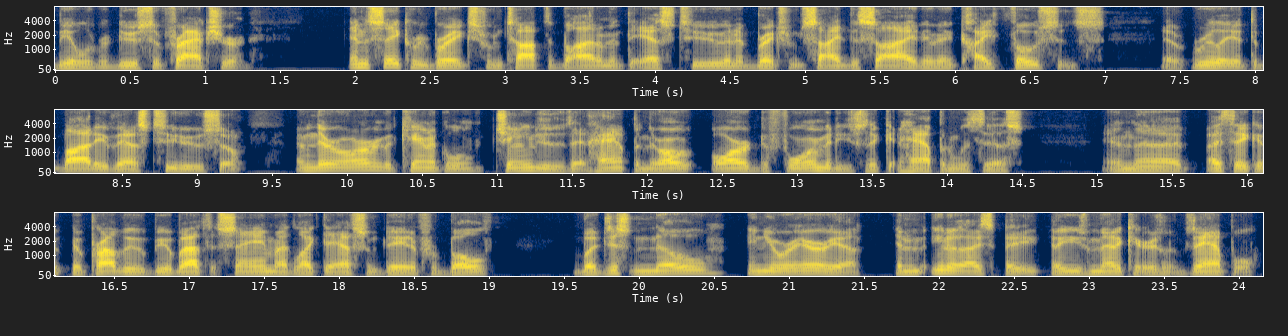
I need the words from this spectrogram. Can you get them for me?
be able to reduce the fracture. And the sacrum breaks from top to bottom at the S2, and it breaks from side to side, and it kyphoses at, really at the body of S2. So, I mean, there are mechanical changes that happen. There are, are deformities that can happen with this. And uh, I think it, it probably would be about the same. I'd like to have some data for both. But just know in your area, and, you know, I, I, I use Medicare as an example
